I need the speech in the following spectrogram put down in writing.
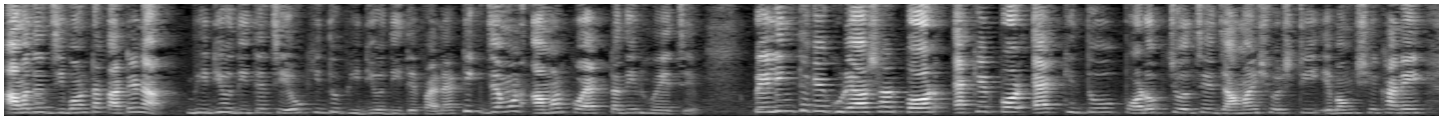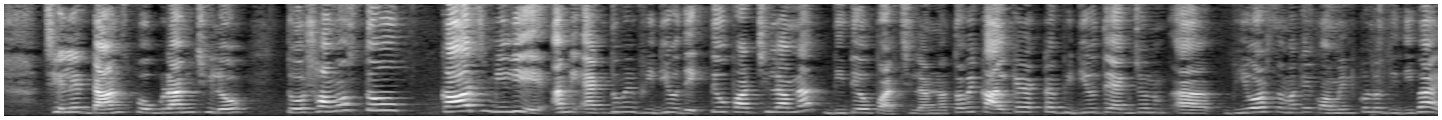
আমাদের জীবনটা কাটে না ভিডিও দিতে চেয়েও কিন্তু ভিডিও দিতে পারে না। ঠিক যেমন আমার কয়েকটা দিন হয়েছে। পেলিং থেকে ঘুরে আসার পর একের পর এক কিন্তু পরব চলছে জামাই ষষ্ঠী এবং সেখানে ছেলের ডান্স প্রোগ্রাম ছিল। তো সমস্ত কাজ মিলিয়ে আমি একদমই ভিডিও দেখতেও পারছিলাম না, দিতেও পারছিলাম না। তবে কালকের একটা ভিডিওতে একজন ভিউয়ার্স আমাকে কমেন্ট করল, দিদি ভাই,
